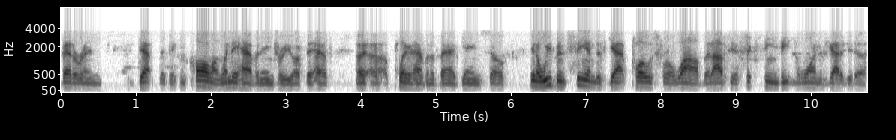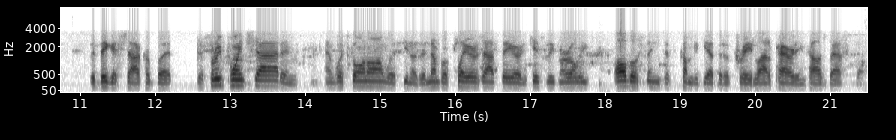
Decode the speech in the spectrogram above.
veteran depth that they can call on when they have an injury or if they have a, a player having a bad game. So you know we've been seeing this gap close for a while, but obviously a 16 beating a one has got to be the the biggest shocker. But the three point shot and and what's going on with you know the number of players out there and kids leaving early, all those things have come together to create a lot of parity in college basketball.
